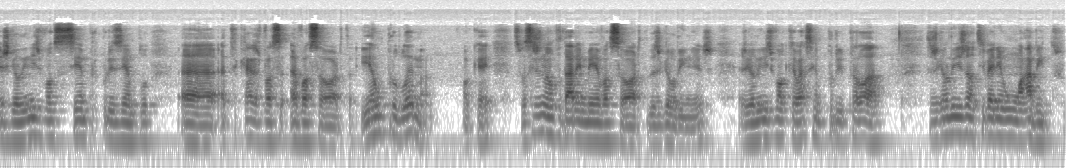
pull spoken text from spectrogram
As galinhas vão sempre, por exemplo, uh, atacar a vossa, a vossa horta. E é um problema ok? Se vocês não darem bem a vossa horta das galinhas, as galinhas vão acabar sempre por ir para lá. Se as galinhas não tiverem um hábito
